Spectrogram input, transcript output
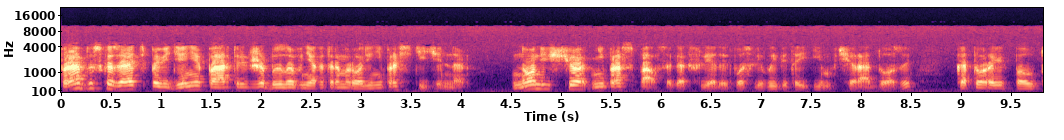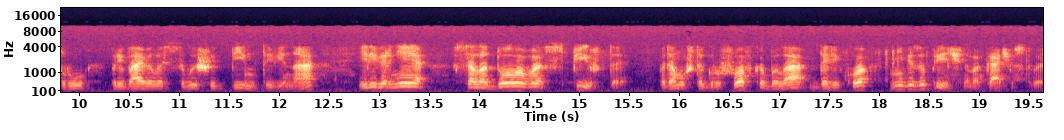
Правду сказать, поведение Партриджа было в некотором роде непростительно. Но он еще не проспался как следует после выпитой им вчера дозы, которой поутру прибавилось свыше пинты вина, или вернее солодового спирта, потому что грушевка была далеко не безупречного качества.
